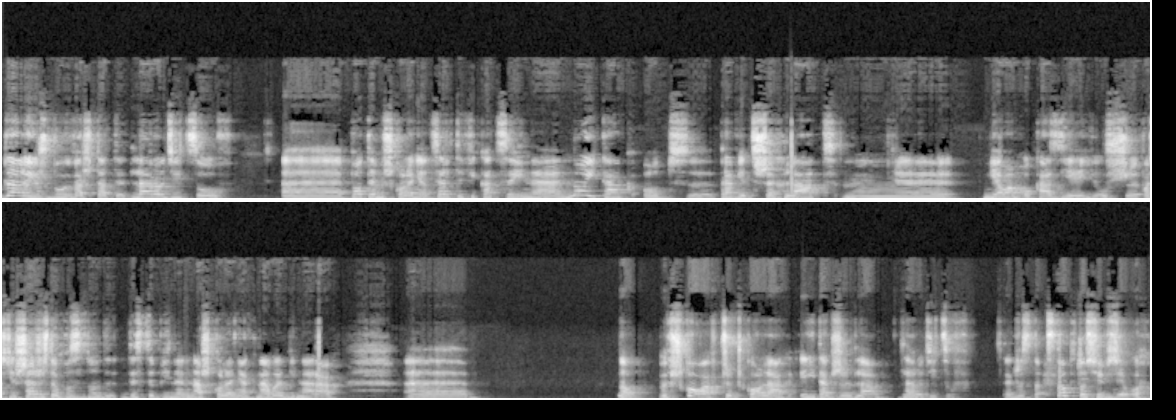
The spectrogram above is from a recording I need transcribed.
dalej już były warsztaty dla rodziców, E, potem szkolenia certyfikacyjne, no i tak od e, prawie trzech lat mm, e, miałam okazję już właśnie szerzyć tą pozytywną dyscyplinę na szkoleniach, na webinarach, no, w szkołach, w przedszkolach i także dla, dla rodziców. Także stąd to się wzięło.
